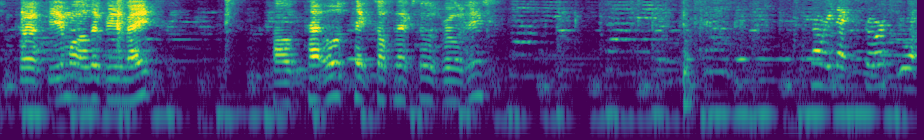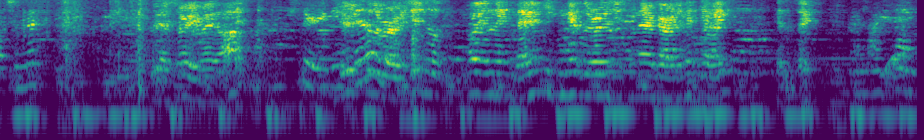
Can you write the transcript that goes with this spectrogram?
Some perfume, what Olivia made. Of petals picked off next door's roses. Sorry, next door, if you're watching this. Yeah, sorry about that. Sorry, Choose for the roses. I'll write a link down. You can get the roses from their garden if you like. Here's a taste. Nice one.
